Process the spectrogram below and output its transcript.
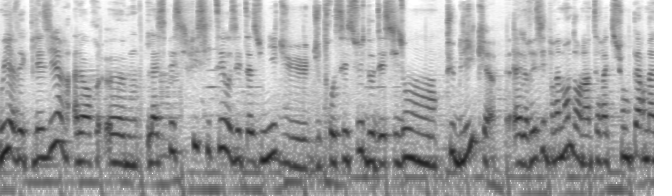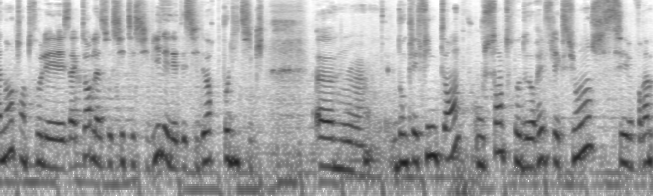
Oui, avec plaisir. Alors, euh, la spécificité aux États-Unis du, du processus de décision publique, elle réside vraiment dans l'interaction permanente entre les acteurs de la société civile et les décideurs politiques. Euh, donc les think tanks ou centres de réflexion, c'est vraiment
